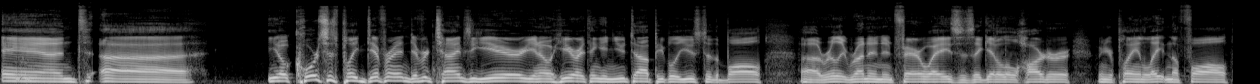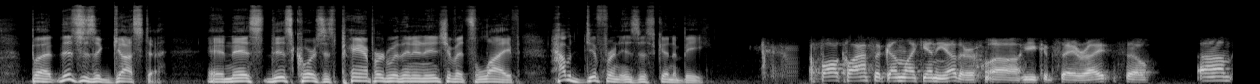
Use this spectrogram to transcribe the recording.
and uh, you know courses play different different times of year. You know, here I think in Utah, people are used to the ball uh, really running in fairways as they get a little harder when you're playing late in the fall. But this is Augusta. And this this course is pampered within an inch of its life. How different is this going to be? a fall classic unlike any other, uh, you could say, right? So um,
